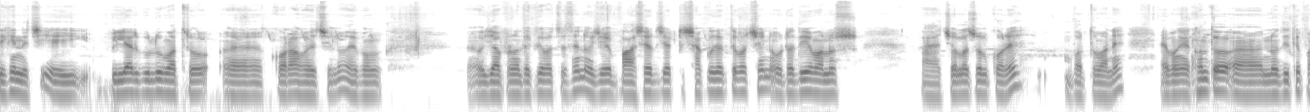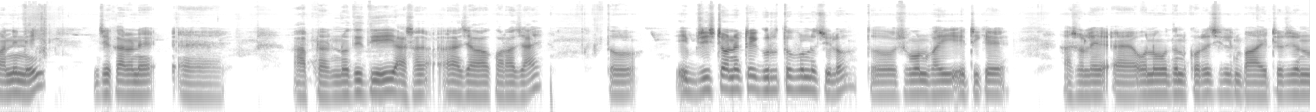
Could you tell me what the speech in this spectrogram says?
দেখে নিচ্ছি, এই পিলারগুলো মাত্র করা হয়েছিল এবং ওই যে আপনারা দেখতে পাচ্ছেন, ওই যে বাঁশের যে একটা সাঁকু দেখতে পাচ্ছেন, ওটা দিয়ে মানুষ চলাচল করে বর্তমানে এবং এখন তো নদীতে পানি নেই, যে কারণে আপনার নদী দিয়েই আসা যাওয়া করা যায়। তো এই ব্রিজটা অনেকটাই গুরুত্বপূর্ণ ছিল। তো সুমন ভাই এটিকে আসলে অনুমোদন করেছিলেন বা এটির জন্য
